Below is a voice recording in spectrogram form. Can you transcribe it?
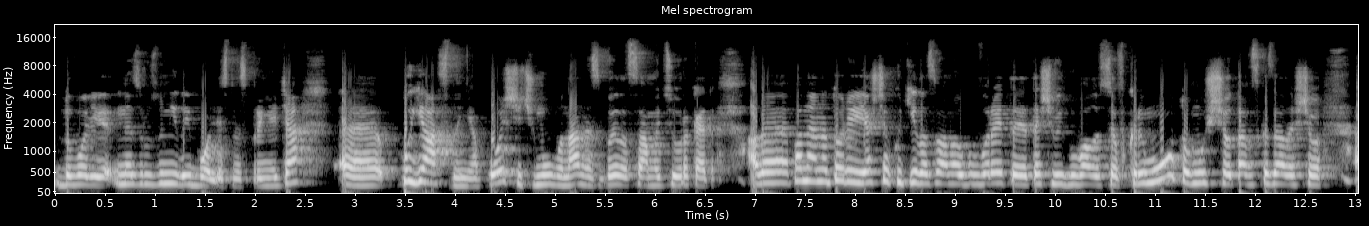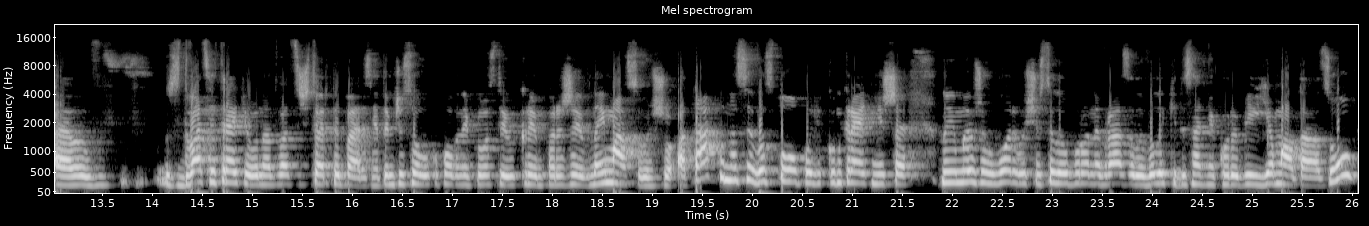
доволі незрозуміле і болісне сприйняття е, пояснення Польщі, чому вона не збила саме цю ракету. Але пане Анатолію, я ще хотіла з вами обговорити те, що відбувалося в Криму, тому що там сказали, що е, з 23 на 24 березня тимчасово окупований півострів Крим пережив наймасовішу атаку на Севастополь, конкретніше. Ну і ми вже говорили, що сили оборони вразили великі десантні кораблі Ямал та Азов.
